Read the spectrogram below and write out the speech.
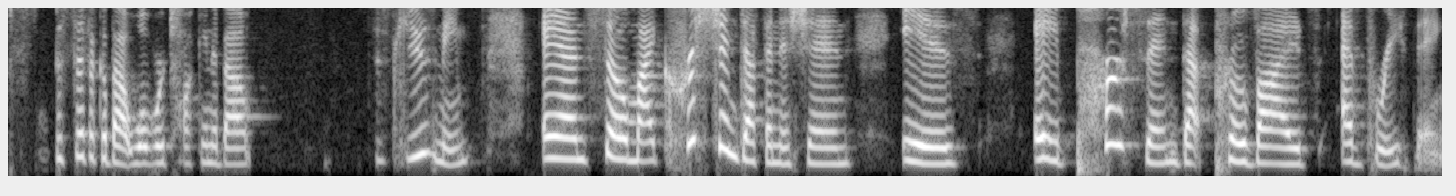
specific about what we're talking about excuse me. And so my Christian definition is a person that provides everything.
